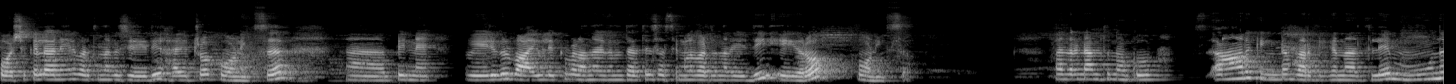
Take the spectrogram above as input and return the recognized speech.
പോഷകലാനയിൽ വളർത്തുന്ന കൃഷി രീതി ഹൈഡ്രോപോണിക്സ് പിന്നെ വേരുകൾ വായുവിലേക്ക് വളർന്നു നൽകുന്ന തരത്തിൽ സസ്യങ്ങൾ വളർത്തുന്ന രീതി എയ്റോപോണിക്സ് പന്ത്രണ്ടാമത്തെ നോക്കൂ. ആറ് കിങ്ഡം വർഗീകരണത്തിലെ മൂന്ന്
